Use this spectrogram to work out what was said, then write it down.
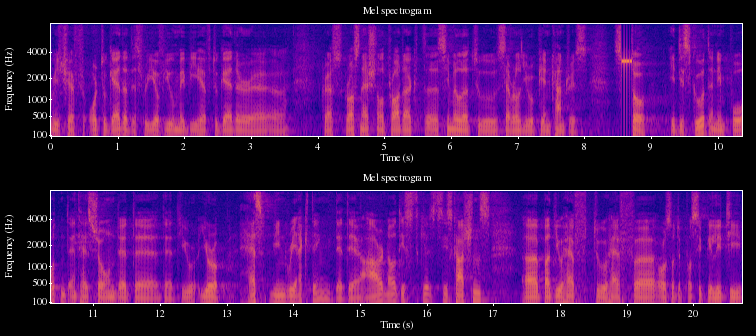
which have all together the three of you maybe have together a, a cross, cross national product uh, similar to several European countries. So it is good and important and has shown that uh, that Euro Europe has been reacting, that there are these discussions, uh, but you have to have uh, also the possibility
